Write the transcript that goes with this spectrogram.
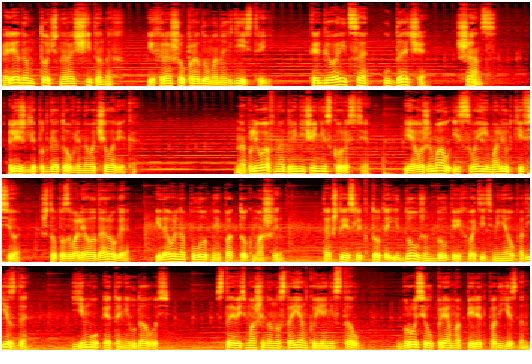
рядом точно рассчитанных и хорошо продуманных действий. Как говорится, удача – шанс, лишь для подготовленного человека. Наплевав на ограничение скорости, я выжимал из своей малютки все, что позволяла дорога и довольно плотный поток машин, так что если кто-то и должен был перехватить меня у подъезда, ему это не удалось. Ставить машину на стоянку я не стал, бросил прямо перед подъездом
